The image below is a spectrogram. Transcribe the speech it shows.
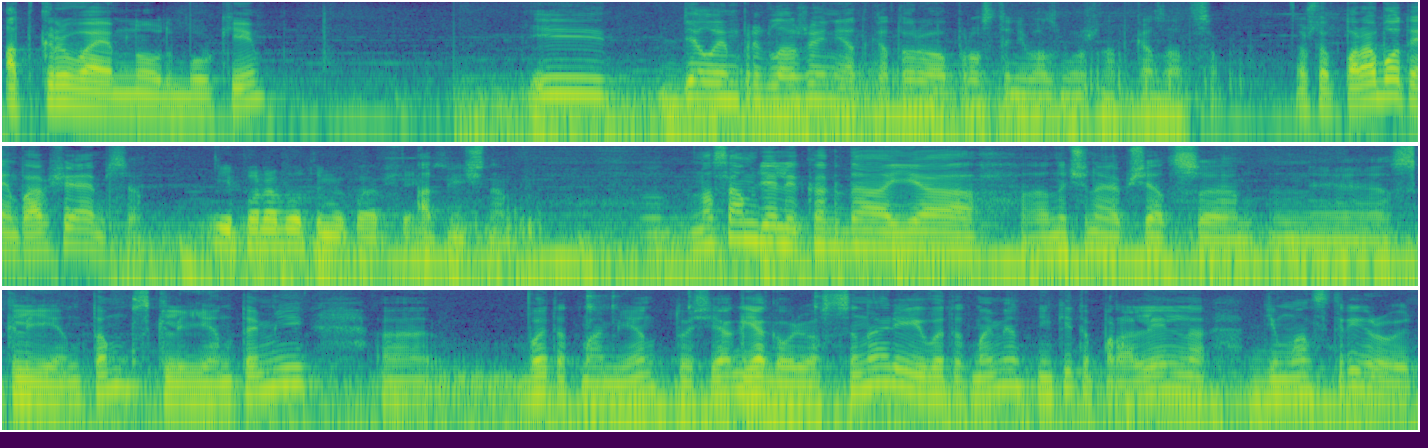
Открываем ноутбуки и делаем предложение, от которого просто невозможно отказаться. Ну что, поработаем, пообщаемся? И поработаем и пообщаемся. Отлично. На самом деле, когда я э, начинаю общаться э, с клиентом, с клиентами, э, в этот момент, то есть я, я говорю о сценарии, и в этот момент Никита параллельно демонстрирует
